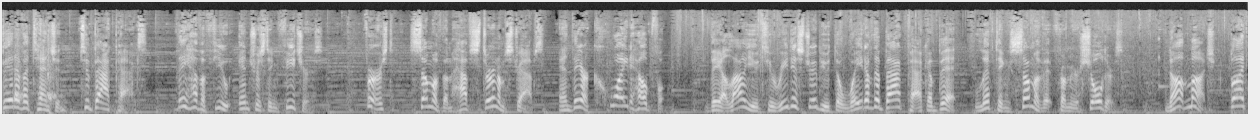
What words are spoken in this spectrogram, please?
bit of attention to backpacks they have a few interesting features. First, some of them have sternum straps, and they are quite helpful. They allow you to redistribute the weight of the backpack a bit, lifting some of it from your shoulders. Not much, but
